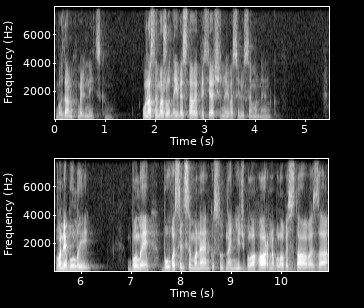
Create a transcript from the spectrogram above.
Богдану Хмельницькому. У нас немає жодної вистави, присвяченої Василю Симоненку. Вони були. Були, був Василь Симоненко, судна ніч була гарна, була вистава за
